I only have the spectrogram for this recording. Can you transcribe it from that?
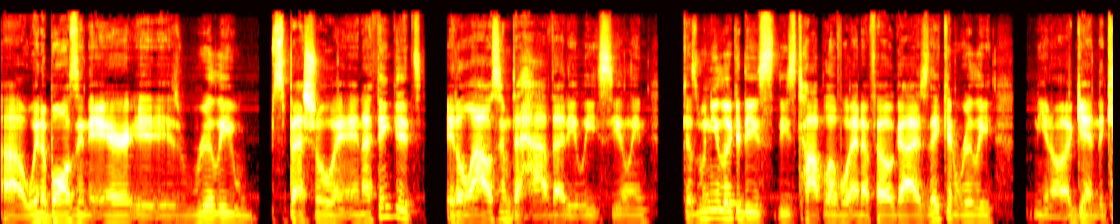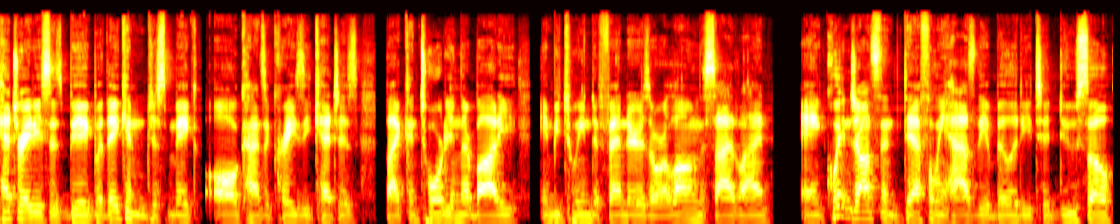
uh, when a ball's in the air is, is really special. And I think it's, it allows him to have that elite ceiling because when you look at these these top level NFL guys, they can really, you know, again, the catch radius is big, but they can just make all kinds of crazy catches by contorting their body in between defenders or along the sideline. And Quentin Johnston definitely has the ability to do so.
